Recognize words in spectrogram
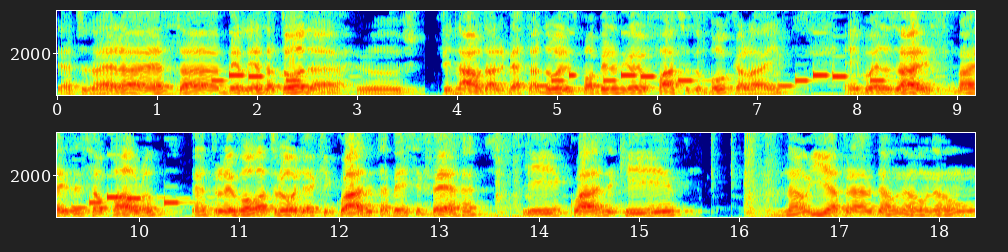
Certo? Não era essa beleza toda. No final da Libertadores, o Palmeiras ganhou fácil do Boca lá em, em Buenos Aires, mas em São Paulo certo? levou uma trolha que quase também se ferra e quase que não ia para. Não, não, não.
